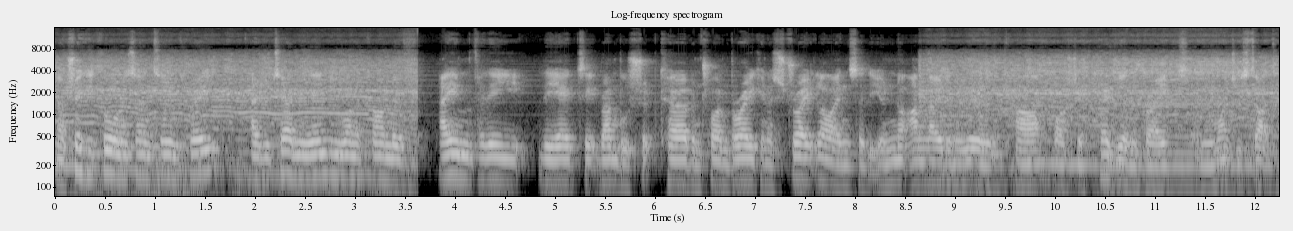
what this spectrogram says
Now tricky corners on two and three. As you're turning in, you want to kind of aim for the, the exit rumble strip curb and try and brake in a straight line so that you're not unloading the rear of the car whilst you're heavy on the brakes. And once you start to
